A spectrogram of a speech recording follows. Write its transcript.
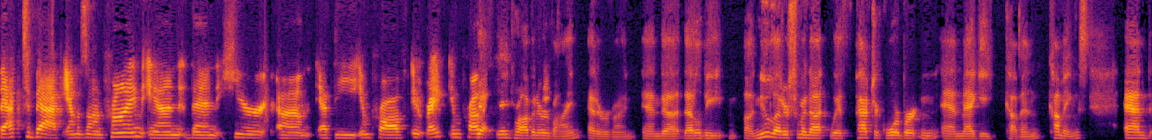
back to back, Amazon Prime, and then here um, at the Improv, it, right? Improv. Yeah, Improv in Irvine at Irvine, and uh, that'll be uh, new letters from a nut with Patrick Warburton and Maggie Coven Cummings, and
